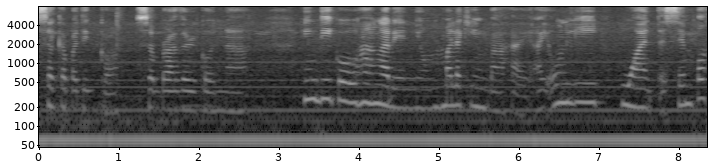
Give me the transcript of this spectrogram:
sa kapatid ko, sa brother ko na hindi ko hangarin yung malaking bahay. I only want a simple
